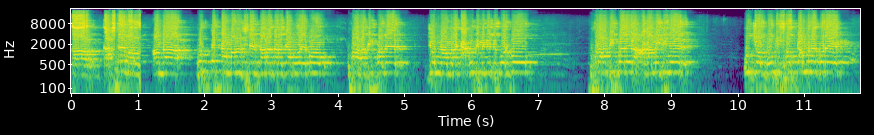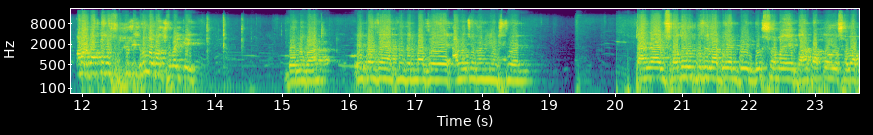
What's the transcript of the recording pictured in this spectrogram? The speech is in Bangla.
তার কাছের মানুষ আমরা প্রত্যেকটা মানুষের দ্বারা দ্বারা যাব এবং ফরহাদ ইকবালের জন্য আমরা কাকতি মিনতি করব। ফরহাদ ইকবালের আগামী দিনের উজ্জ্বল ভবিষ্যৎ কামনা করে আমার বক্তব্য ধন্যবাদ সবাইকে। ধন্যবাদ। এ পর্যায়ে আপনাদের মাঝে আলোচনা নিয়ে আসছেন টাঙ্গাইল সদর উপজেলা বিএনপির দুঃসময়ের ভারপ্রাপ্ত সভাপতি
